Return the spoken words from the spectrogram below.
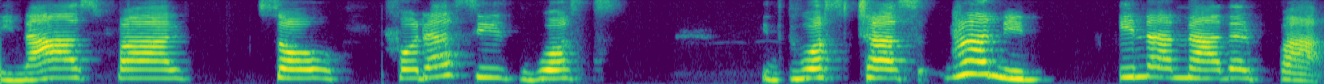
in asphalt. So for us it was it was just running in another path.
